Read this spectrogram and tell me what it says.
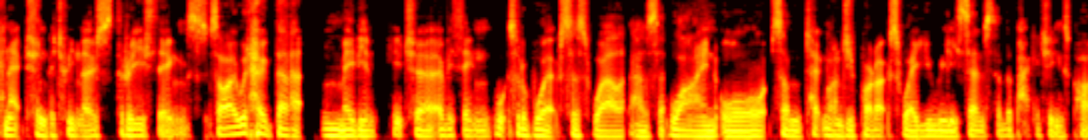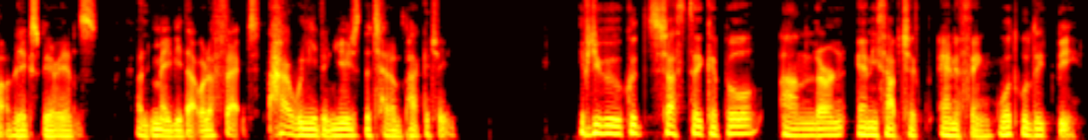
connection between those three things. So I would hope that maybe in future everything sort of works as well as wine or some technology products where you really sense that the packaging is part of the experience. And maybe that will affect how we even use the term packaging. If you could just take a pill and learn any subject, anything, what would it be?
